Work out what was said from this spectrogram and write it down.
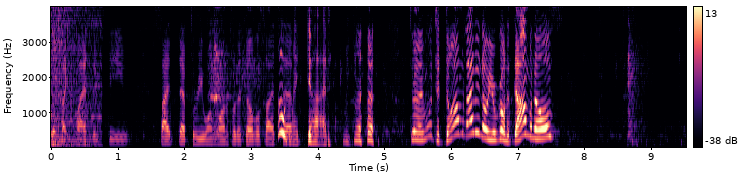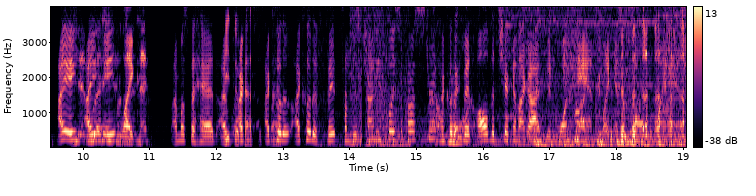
That's like classic Steve. Sidestep 311 for the double sidestep. oh, my God. Dude, I went to Dom. I didn't know you were going to Domino's. I ate. Get I ate like. I must have had. I, I, I could have. I could have fit from this Chinese place across the street. I could have fit all the chicken I got in one hand, like in the palm of my hand.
